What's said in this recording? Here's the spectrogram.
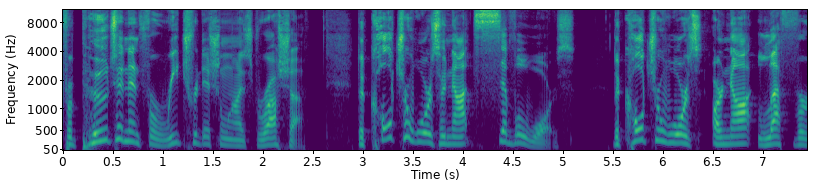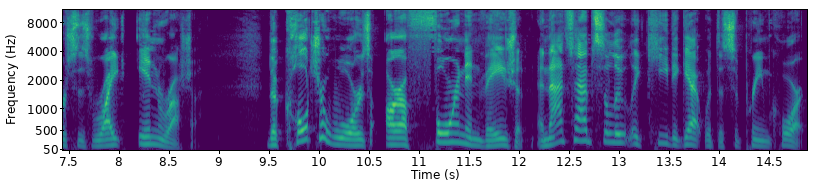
For Putin and for retraditionalized Russia, the culture wars are not civil wars. The culture wars are not left versus right in Russia. The culture wars are a foreign invasion, and that's absolutely key to get with the Supreme Court.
